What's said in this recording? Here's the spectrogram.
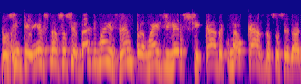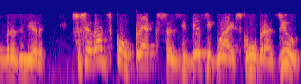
dos interesses da sociedade mais ampla, mais diversificada, como é o caso da sociedade brasileira. Sociedades complexas e desiguais como o Brasil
